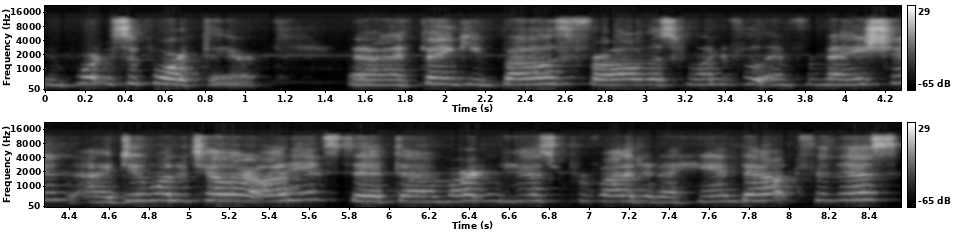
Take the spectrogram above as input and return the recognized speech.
important support there. And I thank you both for all this wonderful information. I do want to tell our audience that uh, Martin has provided a handout for this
